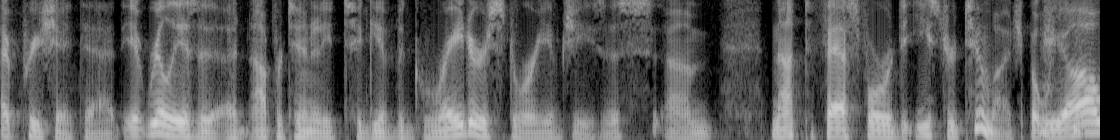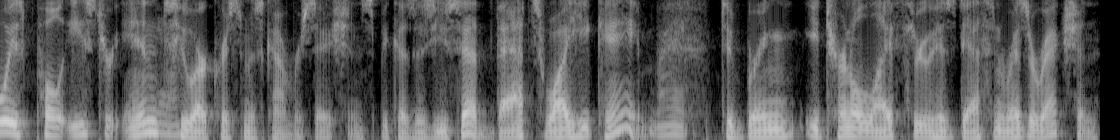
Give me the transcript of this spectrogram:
i appreciate that it really is a, an opportunity to give the greater story of jesus um, not to fast forward to Easter too much, but we always pull Easter into yeah. our Christmas conversations because, as you said, that's why he came right. to bring eternal life through his death and resurrection.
